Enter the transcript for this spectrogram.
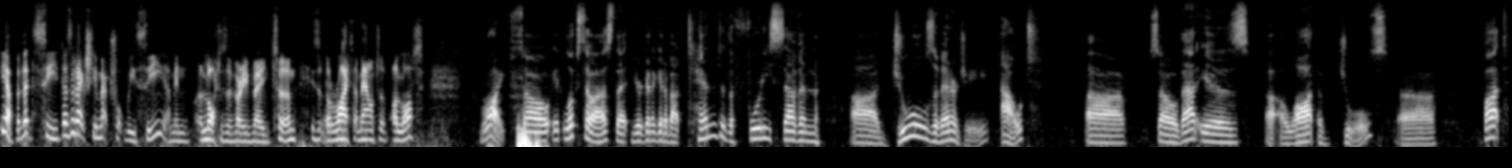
Yeah, but let's see, does it actually match what we see? I mean, a lot is a very vague term. Is it the right amount of a lot? Right. So it looks to us that you're going to get about 10 to the 47 uh, joules of energy out. Uh, so that is uh, a lot of joules. Uh, but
